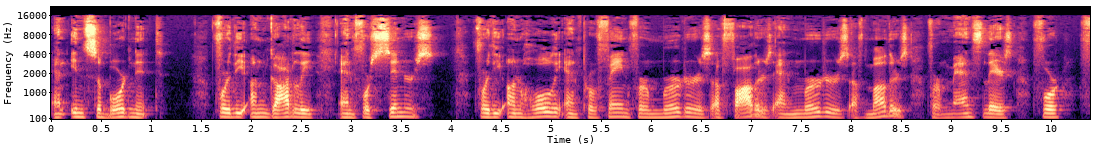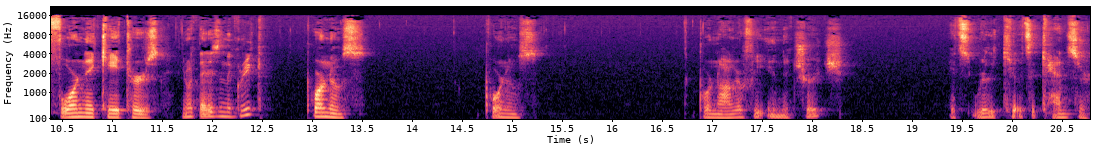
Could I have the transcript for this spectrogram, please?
and insubordinate, for the ungodly and for sinners, for the unholy and profane, for murderers of fathers and murderers of mothers, for manslayers, for fornicators. You know what that is in the Greek? Pornos. Pornos. Pornography in the church. It's really it's a cancer.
